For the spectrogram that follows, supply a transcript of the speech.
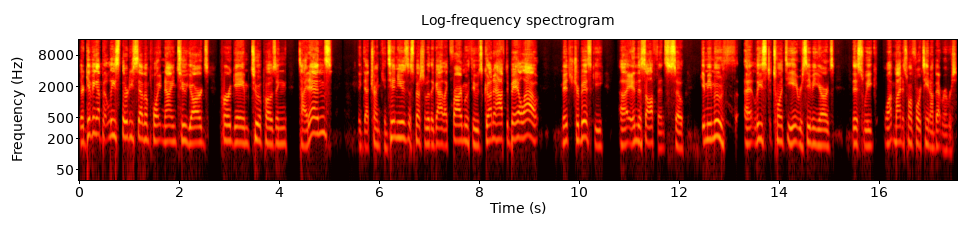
They're giving up at least 37.92 yards per game to opposing tight ends. I think that trend continues, especially with a guy like Freiermuth who's going to have to bail out Mitch Trubisky uh, in this offense. So give me Muth at least 28 receiving yards this week, one, minus 114 on Bet Rivers.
